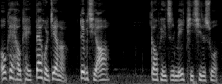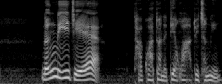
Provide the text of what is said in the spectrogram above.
，OK OK，待会儿见啊，对不起啊。高培志没脾气地说：“能理解。”他挂断了电话，对程琳：“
